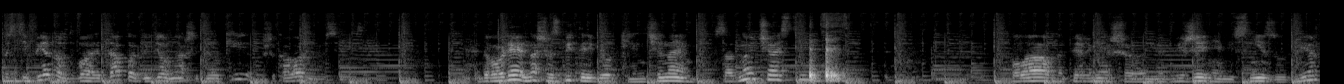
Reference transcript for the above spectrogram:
постепенно в два этапа введем наши белки в шоколадную смесь. Добавляем наши взбитые белки. Начинаем с одной части, плавно перемешивая ее движениями снизу вверх.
